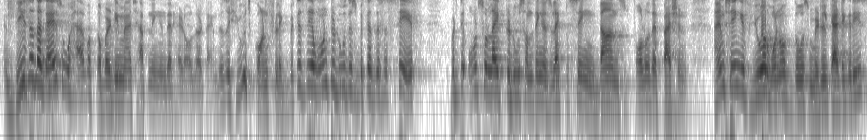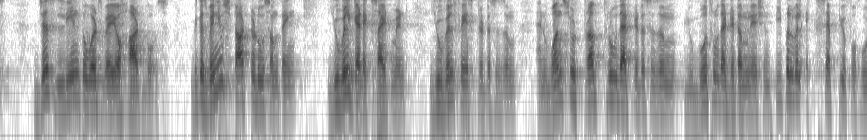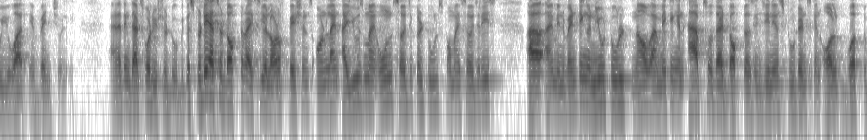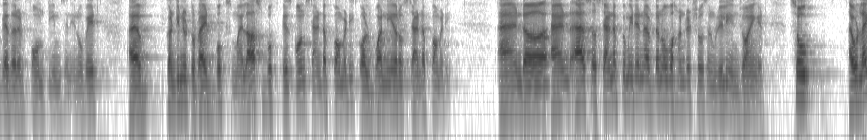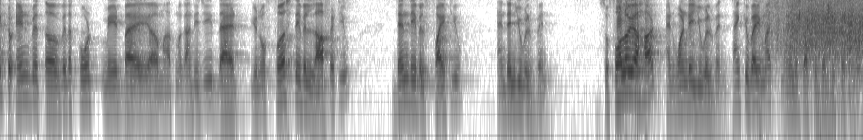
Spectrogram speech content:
And these are the guys who have a kabaddi match happening in their head all the time. There's a huge conflict because they want to do this because this is safe, but they also like to do something else, like to sing, dance, follow their passion. I am saying if you are one of those middle categories, just lean towards where your heart goes. Because when you start to do something, you will get excitement, you will face criticism, and once you trug through that criticism, you go through that determination, people will accept you for who you are eventually. And I think that's what you should do. Because today as a doctor, I see a lot of patients online. I use my own surgical tools for my surgeries. Uh, I'm inventing a new tool now. I'm making an app so that doctors, engineers, students can all work together and form teams and innovate. I have continued to write books. My last book is on stand-up comedy called One Year of Stand-Up Comedy. And, uh, and as a stand-up comedian, I've done over 100 shows and really enjoying it. So I would like to end with, uh, with a quote made by uh, Mahatma Gandhiji that, you know, first they will laugh at you, then they will fight you, and then you will win. So follow your heart, and one day you will win. Thank you very much. My name is Dr. Jagdish.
